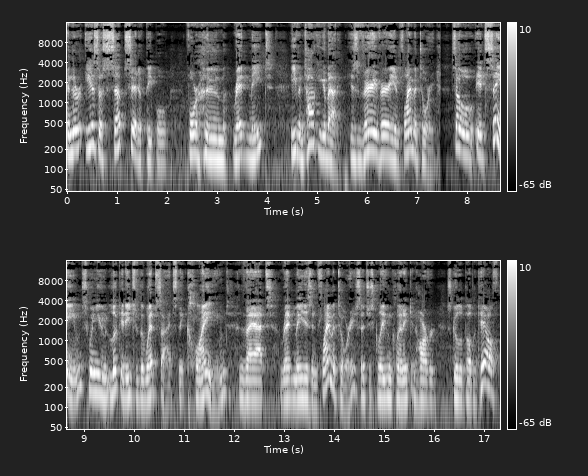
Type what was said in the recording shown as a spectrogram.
And there is a subset of people for whom red meat, even talking about it, is very, very inflammatory. So it seems when you look at each of the websites that claimed that red meat is inflammatory, such as Cleveland Clinic and Harvard School of Public Health,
